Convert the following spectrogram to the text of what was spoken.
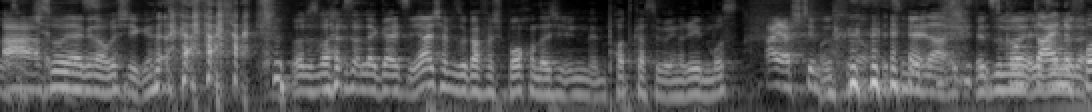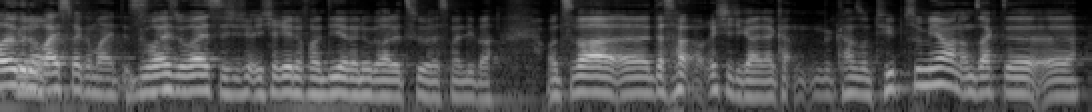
Ah, so, ja, genau, richtig. das war das Allergeilste. Ja, ich habe ihm sogar versprochen, dass ich im Podcast über ihn reden muss. Ah ja, stimmt. Genau. Jetzt sind wir da. Jetzt, Jetzt jetzt wir- kommt jetzt deine wir da. Folge, du Genau. weißt, wer gemeint ist. Du weißt, du weißt ich, ich rede von dir, wenn du gerade zuhörst, mein Lieber. Und zwar, äh, das war richtig geil. Da kam, kam so ein Typ zu mir und, und sagte, äh,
